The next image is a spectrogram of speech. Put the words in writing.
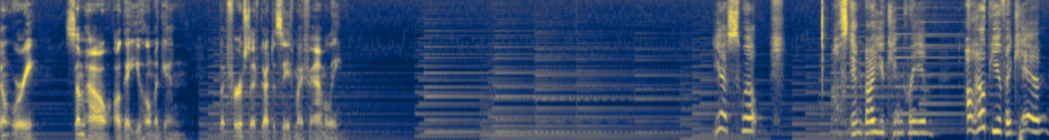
Don't worry. Somehow I'll get you home again. But first I've got to save my family. Yes, well, I'll stand by you, King Graham. I'll help you if I can.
